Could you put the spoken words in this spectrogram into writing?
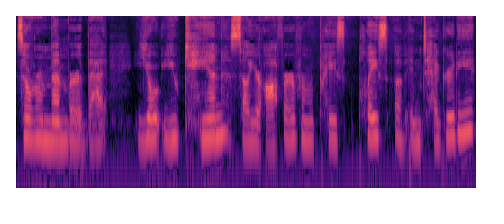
So remember that you you can sell your offer from a place place of integrity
